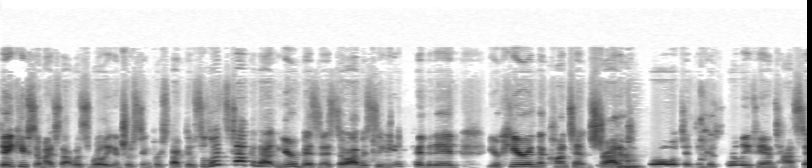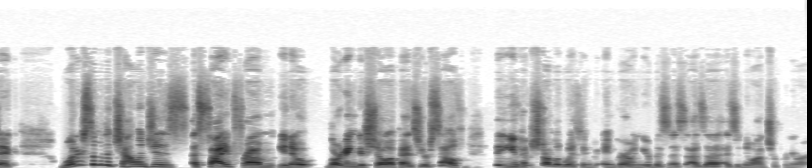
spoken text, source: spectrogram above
thank you so much. That was really interesting perspective. So let's talk about your business. So obviously you've pivoted, you're here in the content strategy role, which I think is really fantastic. What are some of the challenges aside from, you know, learning to show up as yourself that you have struggled with in, in growing your business as a, as a new entrepreneur?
